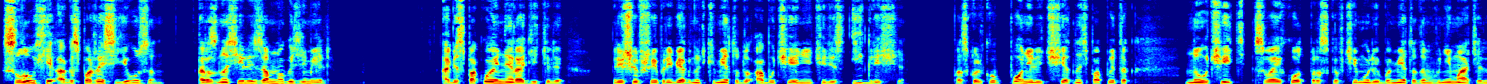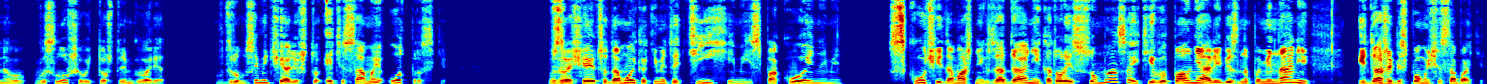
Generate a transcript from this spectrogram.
Слухи о госпоже Сьюзен разносились за много земель. Обеспокоенные родители решившие прибегнуть к методу обучения через игрище, поскольку поняли тщетность попыток научить своих отпрысков чему-либо методом внимательного выслушивать то, что им говорят, вдруг замечали, что эти самые отпрыски возвращаются домой какими-то тихими и спокойными, с кучей домашних заданий, которые с ума сойти выполняли без напоминаний и даже без помощи собаки.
